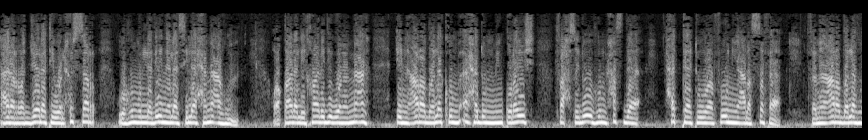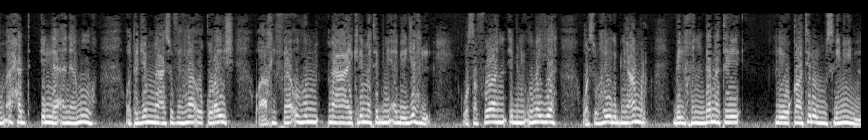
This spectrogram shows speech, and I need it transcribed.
على الرجالة والحسر وهم الذين لا سلاح معهم. وقال لخالد ومن معه إن عرض لكم أحد من قريش فاحصدوهم حصدا حتى توافوني على الصفا. فما عرض لهم أحد إلا أناموه. وتجمع سفهاء قريش وأخفاؤهم مع عكرمة بن أبي جهل وصفوان بن أمية وسهيل بن عمرو بالخندمة ليقاتلوا المسلمين.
